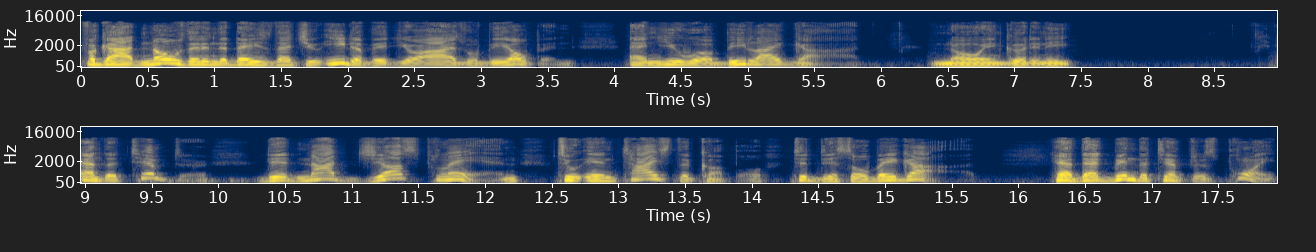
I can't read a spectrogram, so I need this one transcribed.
For God knows that in the days that you eat of it, your eyes will be opened, and you will be like God, knowing good and evil. And the tempter did not just plan to entice the couple to disobey God. Had that been the tempter's point,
